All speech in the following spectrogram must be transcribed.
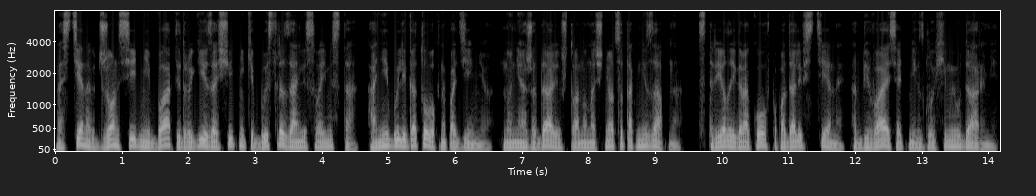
На стенах Джон, Сидни, Барт и другие защитники быстро заняли свои места. Они были готовы к нападению, но не ожидали, что оно начнется так внезапно. Стрелы игроков попадали в стены, отбиваясь от них с глухими ударами.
